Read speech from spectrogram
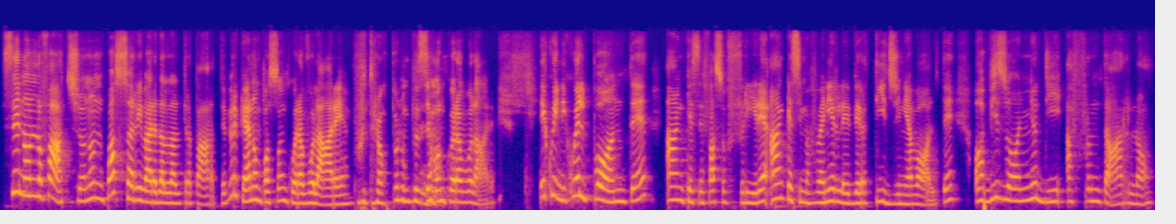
Se non lo faccio, non posso arrivare dall'altra parte perché non posso ancora volare, purtroppo non possiamo esatto. ancora volare. E quindi quel ponte, anche se fa soffrire, anche se mi fa venire le vertigini a volte, ho bisogno di affrontarlo.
